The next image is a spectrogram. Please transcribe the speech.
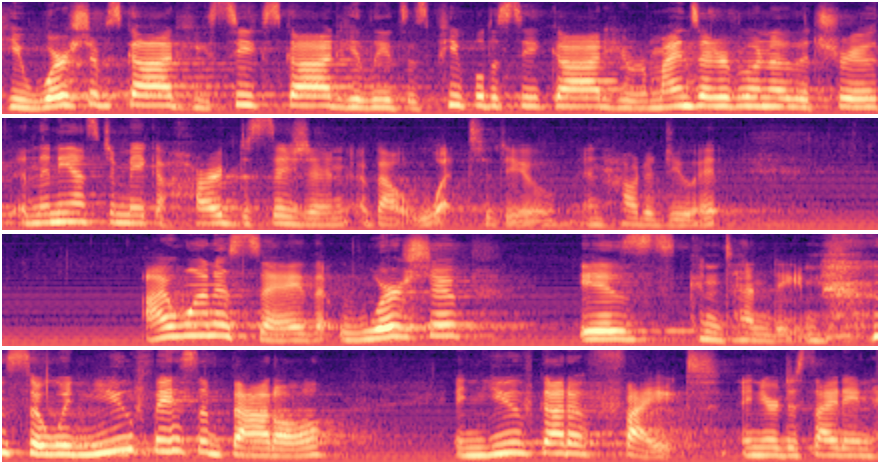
He worships God, he seeks God, he leads his people to seek God, he reminds everyone of the truth, and then he has to make a hard decision about what to do and how to do it. I want to say that worship is contending. so when you face a battle and you've got to fight and you're deciding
